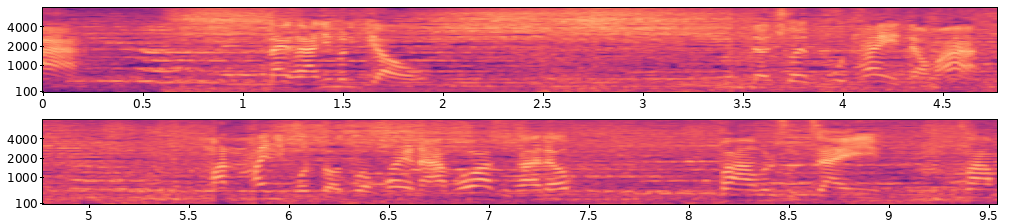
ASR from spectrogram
อะในขณะที่มันเกี่ยวเดี๋ยวช่วยพูดให้แต่ว่า มันไม่มีผลต่อตัวค่อยนะ เพราะว่าสุดท้ายแล้วความบริสุทธิ์ใจความ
